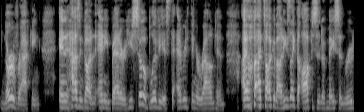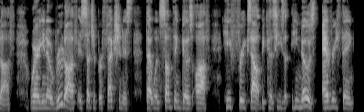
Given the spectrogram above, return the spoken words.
nerve wracking, and it hasn't gotten any better. He's so oblivious to everything around him. I, I talk about he's like the opposite of Mason Rudolph, where you know Rudolph is such a perfectionist that when something goes off, he freaks out because he's he knows everything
